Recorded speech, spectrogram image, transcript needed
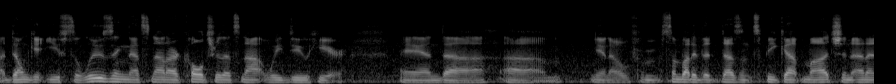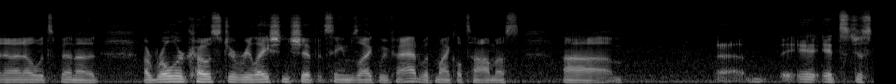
Uh, don't get used to losing. That's not our culture. That's not what we do here. And uh, um, you know, from somebody that doesn't speak up much, and, and I know it's been a, a roller coaster relationship. It seems like we've had with Michael Thomas. Um, uh, it, it's just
